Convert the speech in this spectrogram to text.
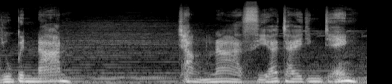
อยู่เป็นนาน ช่างน่าเสียใจจริงๆ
